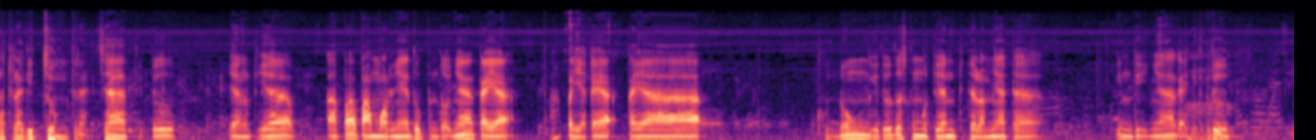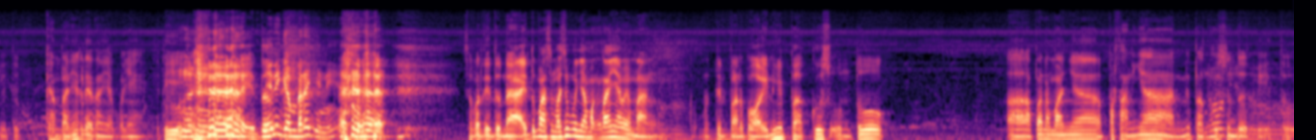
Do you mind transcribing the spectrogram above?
ada lagi jung derajat itu yang dia apa pamornya itu bentuknya kayak apa ya kayak kayak gunung gitu terus kemudian di dalamnya ada intinya kayak gitu gitu gitu. Gambarnya kelihatan ya pokoknya. Jadi itu Ini gambarnya gini. seperti itu. Nah itu masing-masing punya maknanya memang. Kemudian bahwa ini bagus untuk eh, apa namanya pertanian. Ini bagus Oh, untuk gitu. itu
